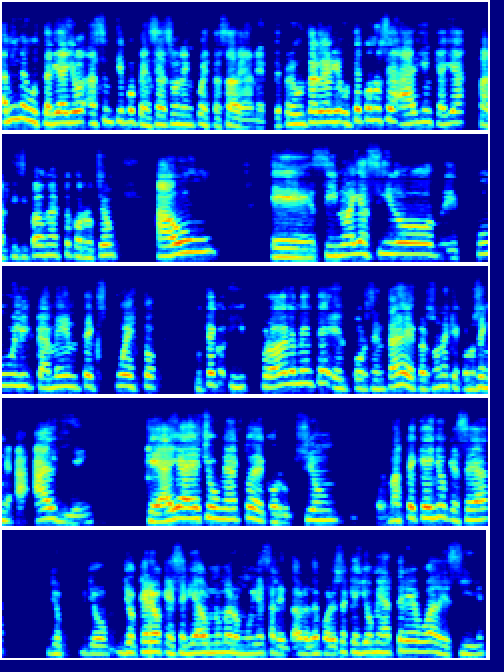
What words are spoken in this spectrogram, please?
a mí me gustaría, yo hace un tiempo pensé hacer una encuesta, ¿sabes, Anet? De preguntarle a alguien, ¿usted conoce a alguien que haya participado en un acto de corrupción, aún eh, si no haya sido eh, públicamente expuesto? Usted, y probablemente el porcentaje de personas que conocen a alguien que haya hecho un acto de corrupción, por más pequeño que sea, yo, yo, yo creo que sería un número muy desalentador. Por eso es que yo me atrevo a decir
